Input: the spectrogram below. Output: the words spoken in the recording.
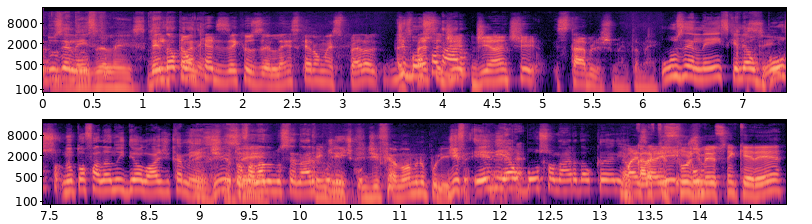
do Zelensky, Do Zelensky. dentro da Então Ucrânia. quer dizer que o Zelensky era uma espera, De espécie de, de anti-establishment também. O Zelensky, ele é o. Bolsonaro. Não estou falando ideologicamente, Sim, estou falando no cenário Entendi. político. De fenômeno político. De- Ele é o Bolsonaro da Ucrânia. É um Mas cara aí que surge o- meio sem querer,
